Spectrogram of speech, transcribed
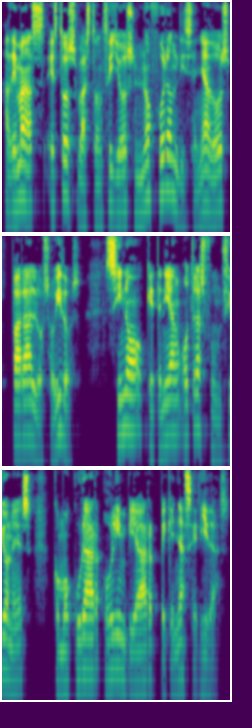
Además, estos bastoncillos no fueron diseñados para los oídos, sino que tenían otras funciones como curar o limpiar pequeñas heridas.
